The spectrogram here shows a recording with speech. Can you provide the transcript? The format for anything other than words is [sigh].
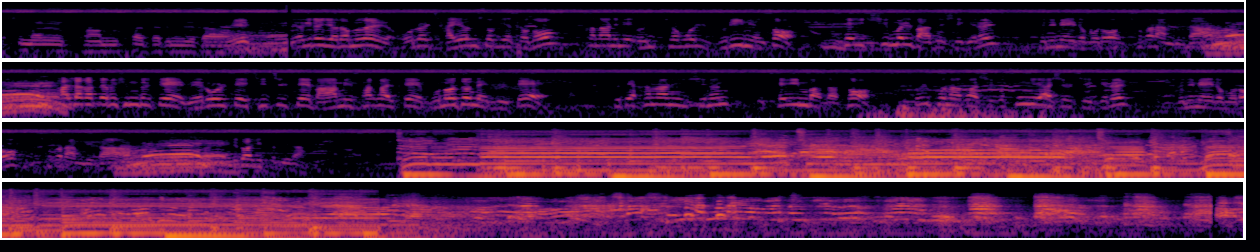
정말 감사드립니다. 여기는 여러분들 오늘 자연 속에서도 하나님의 은총을 누리면서 새 힘을 받으시기를 주님의 이름으로 축원합니다. 살다가 때로 힘들 때, 외로울 때, 지칠 때, 마음이 상할 때, 무너져 내릴 때 그때 하나님 주시는 그새힘 받아서 뚫고 나가시고 승리하실 수 있기를 주님의 이름으로 축원합니다. 기도하겠습니다. 주는 나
